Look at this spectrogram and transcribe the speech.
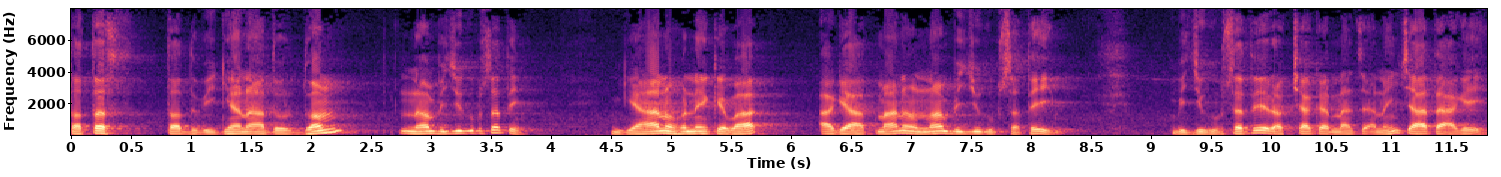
ततस तद विज्ञानादुर्ध्वम न बीजुगुप्सते ज्ञान होने के बाद आत्मा न बीजुगुप्सते बीजुगुप्सते रक्षा करना चाह नहीं चाहता आगे।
